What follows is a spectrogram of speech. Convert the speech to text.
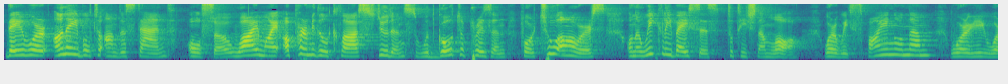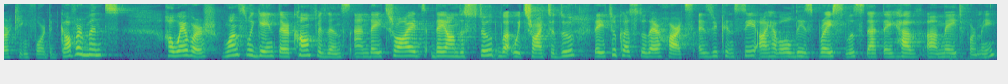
They were unable to understand also why my upper middle class students would go to prison for two hours on a weekly basis to teach them law. Were we spying on them? Were we working for the government? However, once we gained their confidence and they tried, they understood what we tried to do, they took us to their hearts. As you can see, I have all these bracelets that they have uh, made for me.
